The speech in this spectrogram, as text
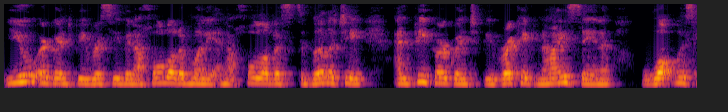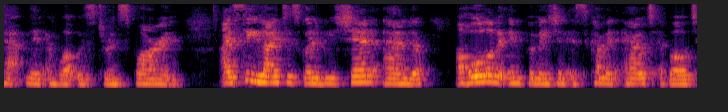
you are going to be receiving a whole lot of money and a whole lot of stability and people are going to be recognizing what was happening and what was transpiring. I see light is going to be shed and a whole lot of information is coming out about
